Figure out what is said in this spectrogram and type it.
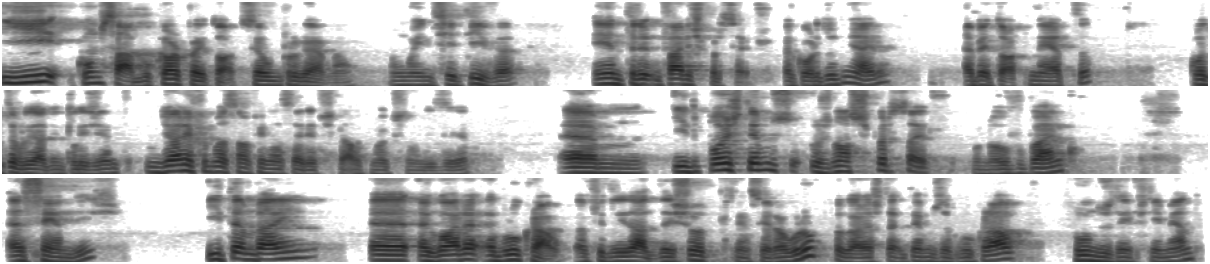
E, como sabe, o Corporate Talks é um programa, uma iniciativa entre vários parceiros. A Cor do Dinheiro, a BetoCnet, Contabilidade Inteligente, Melhor Informação Financeira e Fiscal, como eu costumo dizer, um, e depois temos os nossos parceiros, o Novo Banco, a Sendis e também uh, agora a Blue Crow. A Fidelidade deixou de pertencer ao grupo, agora está, temos a Blue Crow, fundos de investimento.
